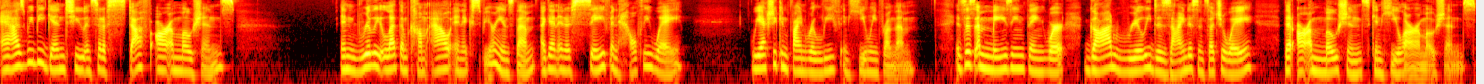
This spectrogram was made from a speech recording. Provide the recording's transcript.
as we begin to, instead of stuff our emotions and really let them come out and experience them, again, in a safe and healthy way, we actually can find relief and healing from them. It's this amazing thing where God really designed us in such a way that our emotions can heal our emotions.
